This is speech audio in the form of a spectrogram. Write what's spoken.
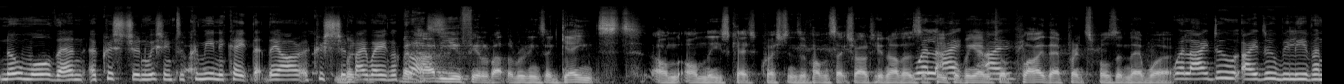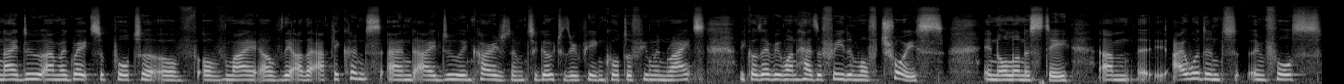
no more than a Christian wishing to communicate that they are a Christian but, by wearing a but cross. But how do you feel about the rulings against on, on these case questions of homosexuality and others, well, of people I, being able I, to apply their principles in their work? Well, I do, I do believe, and I do. I'm a great supporter of, of my of the other applicants, and I do encourage them to go to the European Court of Human Rights because everyone has a freedom of choice. In all honesty, um, I wouldn't enforce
